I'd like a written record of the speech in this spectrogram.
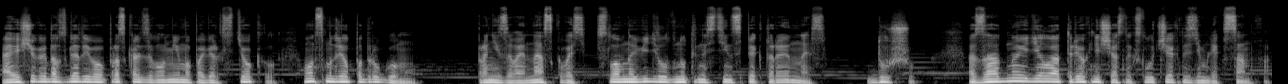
А еще, когда взгляд его проскальзывал мимо поверх стекол, он смотрел по-другому, пронизывая насквозь, словно видел внутренности инспектора НС душу, а заодно и дело о трех несчастных случаях на земле Ксанфа.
